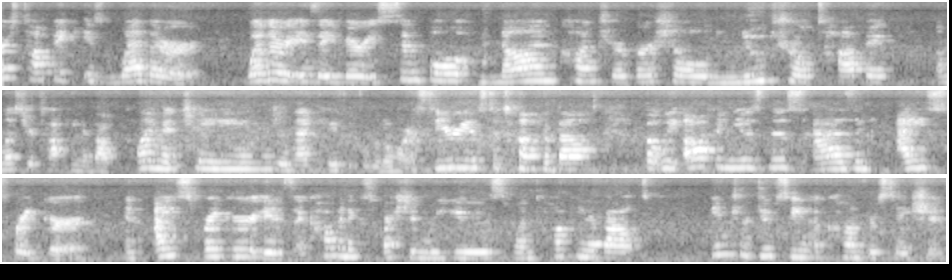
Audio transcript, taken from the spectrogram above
first topic is weather. Weather is a very simple, non controversial, neutral topic, unless you're talking about climate change. In that case, it's a little more serious to talk about. But we often use this as an icebreaker. An icebreaker is a common expression we use when talking about introducing a conversation.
